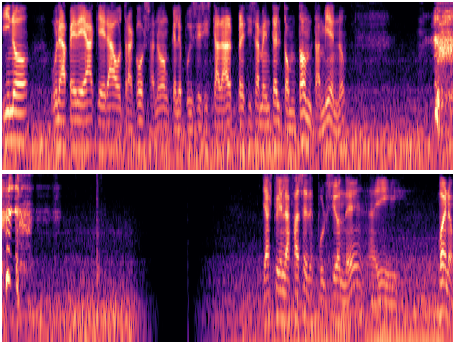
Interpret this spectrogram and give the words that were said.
y no una PDA que era otra cosa, ¿no? Aunque le pudieses instalar precisamente el TomTom también, ¿no? ya estoy en la fase de expulsión, ¿eh? Ahí. Bueno,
